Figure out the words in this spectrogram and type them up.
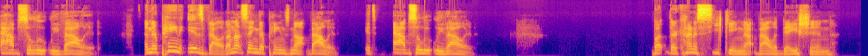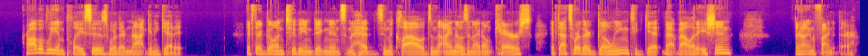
absolutely valid. And their pain is valid. I'm not saying their pain's not valid. It's absolutely valid. But they're kind of seeking that validation probably in places where they're not going to get it. If they're going to the indignants and the heads in the clouds and the I knows and I don't cares, if that's where they're going to get that validation, they're not going to find it there.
